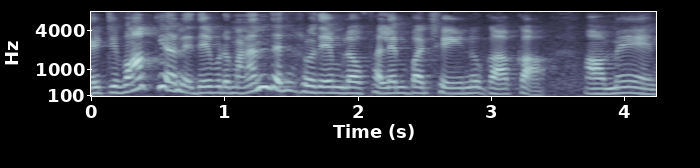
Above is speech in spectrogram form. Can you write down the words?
ఇట్టి వాక్యాన్ని దేవుడు మనందరి హృదయంలో ఫలింపచేయును గాక ఆమెన్.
